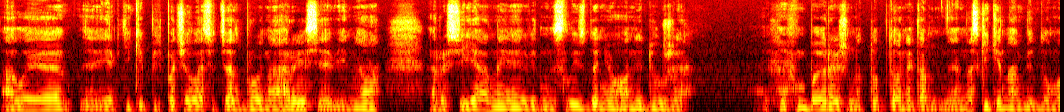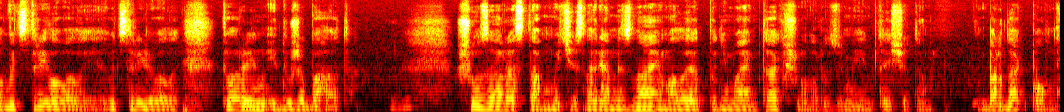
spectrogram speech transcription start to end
Але е, як тільки почалася ця збройна агресія, війна, росіяни віднеслись до нього не дуже бережно. Тобто вони там, е, наскільки нам відомо, відстрілювали, відстрілювали тварин і дуже багато. Що зараз там, ми, чесно говоря, не знаємо, але розуміємо так, що розуміємо те, що там бардак повний.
